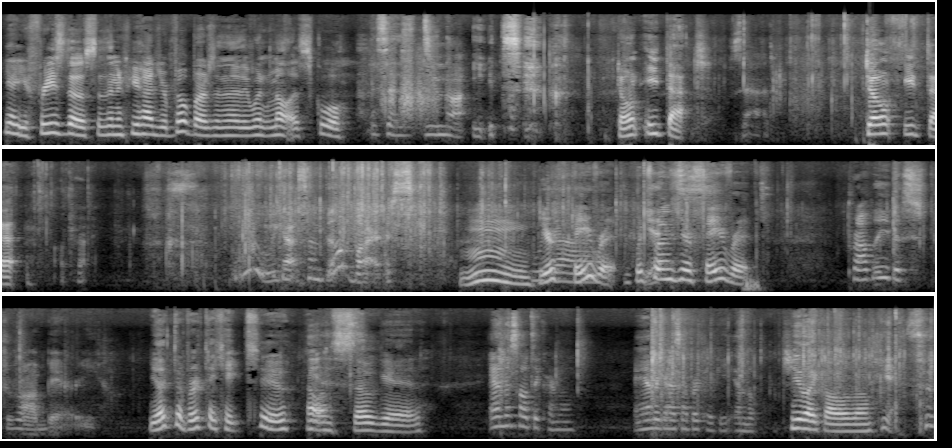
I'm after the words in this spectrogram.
Yeah, you freeze those so then if you had your built bars in there, they wouldn't melt at school. It says do not eat. Don't eat that. Sad. Don't eat that. I'll try. Ooh, we got some built bars. Mmm, your favorite. Which one's your favorite? Probably the strawberry. You like the birthday cake too. That one's so good. And the salted caramel. And the grasshopper cookie. And the You like all of them. Yes.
